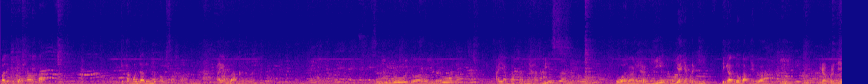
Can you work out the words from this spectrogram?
balik ke Jakarta kita modalin buka usaha ayam bakar seminggu dua minggu. Ayam bakarnya habis. Uangnya Uangnya. pergi dianya pergi. Tinggal gerobaknya doang. Nggak pergi.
